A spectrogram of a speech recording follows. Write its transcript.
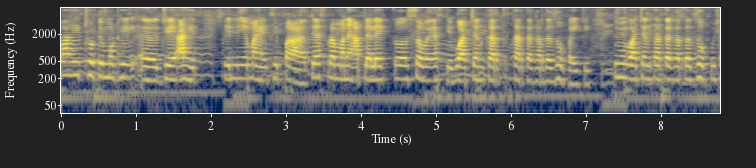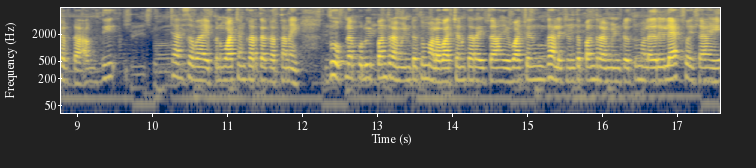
पहा हे छोटे मोठे जे आहेत हे नियम आहेत हे पाळा. त्याचप्रमाणे आपल्याला एक सवय असते वाचन कर करता करता झोपायची. तुम्ही वाचन करता करता झोपू शकता. अगदी छान सवय आहे पण वाचन करता करता नाही. झोपण्यापूर्वी पंधरा मिनटं तुम्हाला वाचन करायचं आहे. वाचन झाल्याच्यानंतर पंधरा मिनटं तुम्हाला रिलॅक्स व्हायचं आहे.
